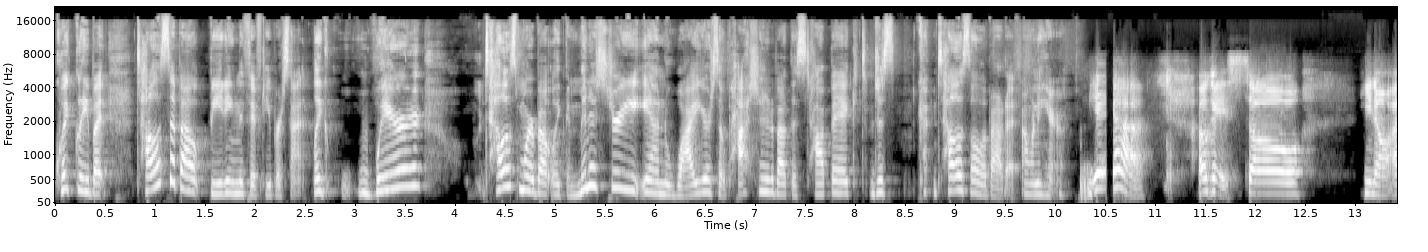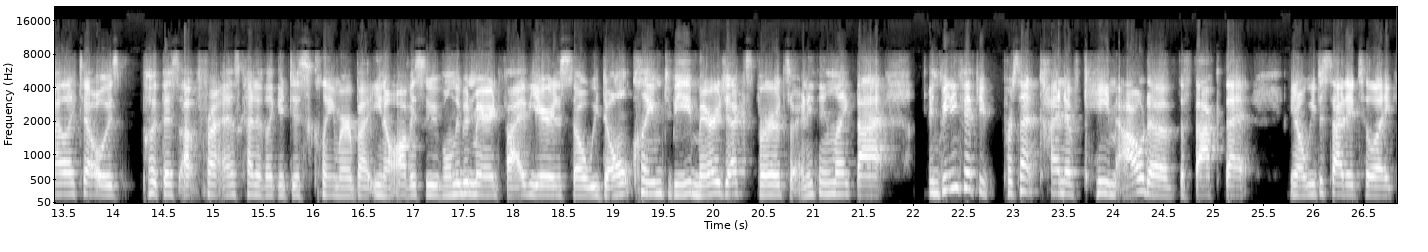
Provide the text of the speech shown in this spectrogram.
quickly, but tell us about beating the 50%. Like, where, tell us more about like the ministry and why you're so passionate about this topic. Just tell us all about it. I want to hear. Yeah. Okay. So, you know, I like to always put this up front as kind of like a disclaimer, but you know, obviously we've only been married five years, so we don't claim to be marriage experts or anything like that. And beating 50% kind of came out of the fact that, you know, we decided to like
